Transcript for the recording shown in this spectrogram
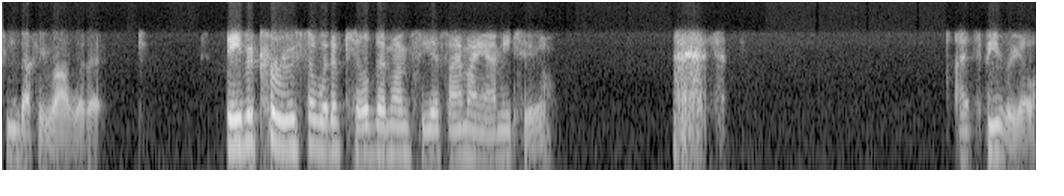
see nothing wrong with it. David Caruso would have killed them on CSI Miami too. Let's be real.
